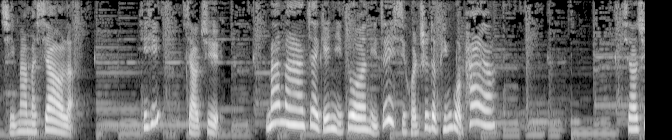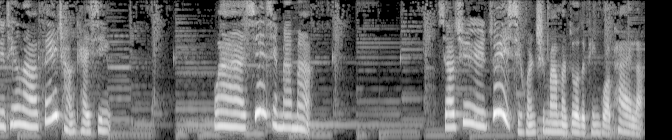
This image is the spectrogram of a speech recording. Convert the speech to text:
齐妈妈笑了，嘿嘿，小趣，妈妈在给你做你最喜欢吃的苹果派啊！小趣听了非常开心。哇，谢谢妈妈！小趣最喜欢吃妈妈做的苹果派了。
